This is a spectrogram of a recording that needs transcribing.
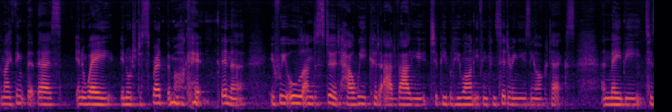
And I think that there's, in a way, in order to spread the market thinner, if we all understood how we could add value to people who aren't even considering using architects, and maybe to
